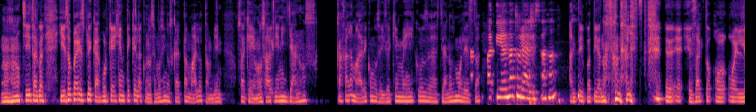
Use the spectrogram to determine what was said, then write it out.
sí, tal cual. Y eso puede explicar por qué hay gente que la conocemos y nos cae tan mal o también, o sea, que vemos a alguien y ya nos caja la madre, como se dice aquí en México, o sea, ya nos molesta. Antipatías naturales, ajá. Antipatías naturales, eh, eh, exacto. O, el,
